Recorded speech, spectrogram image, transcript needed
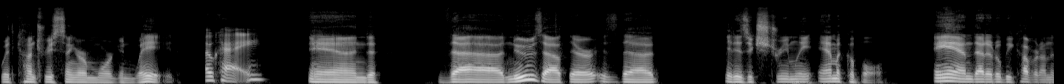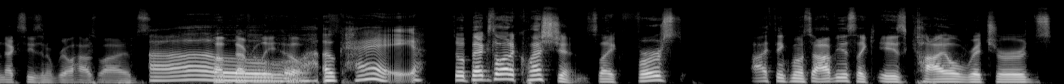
with country singer Morgan Wade. Okay. And the news out there is that it is extremely amicable and that it'll be covered on the next season of Real Housewives. Oh. Beverly Hills. Okay. So it begs a lot of questions. Like, first, I think most obvious, like, is Kyle Richards,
